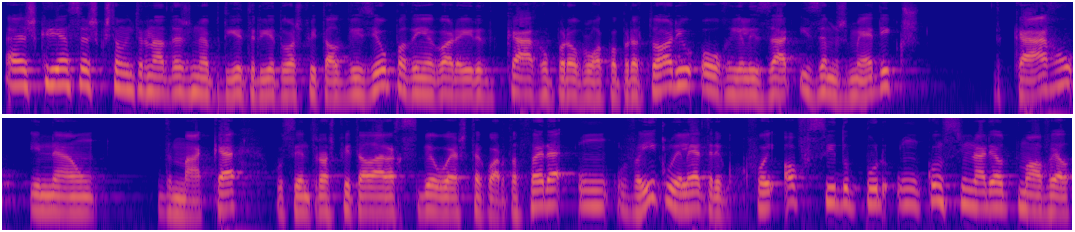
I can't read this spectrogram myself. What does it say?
As crianças que estão internadas na pediatria do Hospital de Viseu podem agora ir de carro para o bloco operatório ou realizar exames médicos de carro e não de maca. O centro hospitalar recebeu esta quarta-feira um veículo elétrico que foi oferecido por um concessionário automóvel.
